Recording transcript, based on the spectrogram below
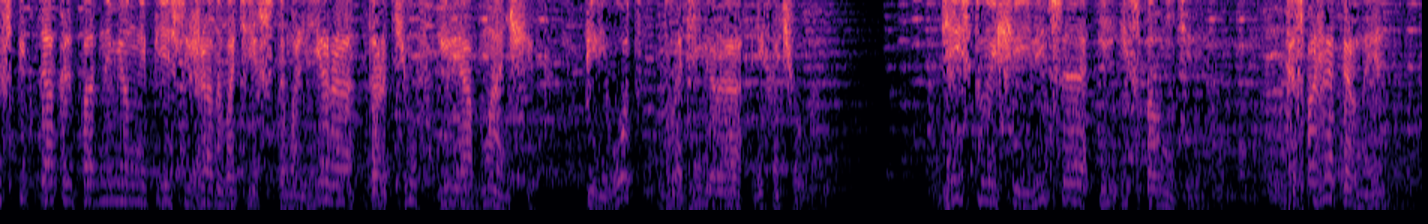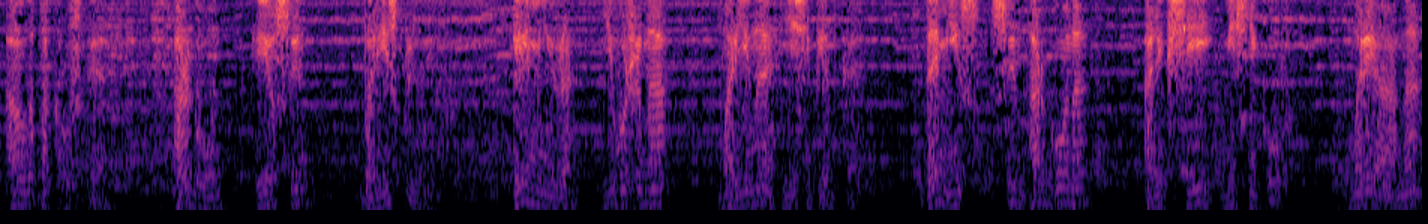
Спектакль по одноименной песне Жана Батиста Мольера «Тартюф или обманщик». Перевод Владимира Лихачева. Действующие лица и исполнители. Госпожа Пернель Алла Покровская. Аргон, ее сын Борис Клюев. Эльмира, его жена Марина Есипенко. Дамис, сын Аргона, Алексей Мясников. Мариана,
